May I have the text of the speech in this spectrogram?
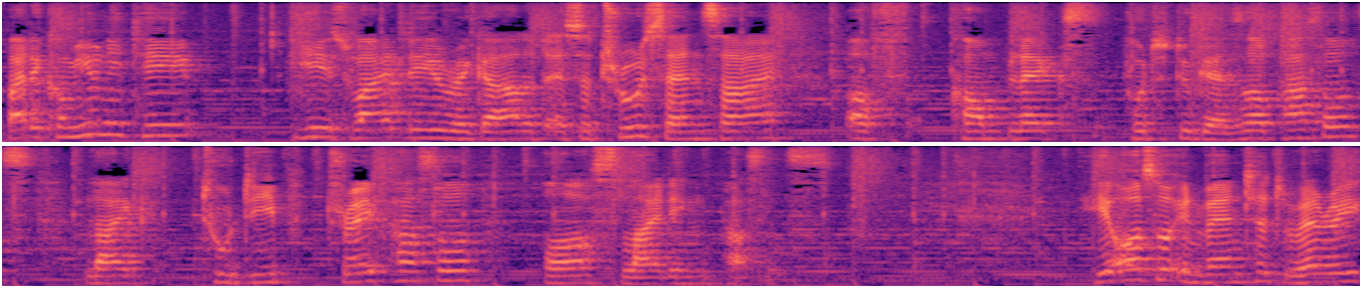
By the community, he is widely regarded as a true sensei of complex put together puzzles like 2D tray puzzle or sliding puzzles. He also invented very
